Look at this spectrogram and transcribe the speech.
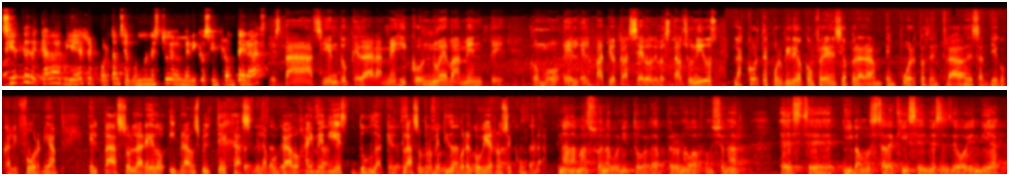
Siete de cada diez reportan, según un estudio de Médicos Sin Fronteras, está haciendo quedar a México nuevamente como el, el, patio trasero de los Estados Unidos. Las cortes por videoconferencia operarán en puertos de entrada de San Diego, California, El Paso, Laredo y Brownsville, Texas. El abogado Jaime Díez duda que el plazo prometido por el gobierno se cumpla. Nada más suena bonito, ¿verdad? Pero no va a funcionar. Este, y vamos a estar aquí seis meses de hoy en día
